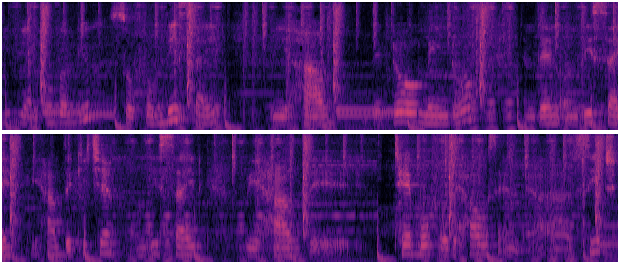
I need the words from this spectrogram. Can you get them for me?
Give you an overview. So from this side we have the door main door. And then on this side we have the kitchen. On this side we have the table for the house and uh, seat.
